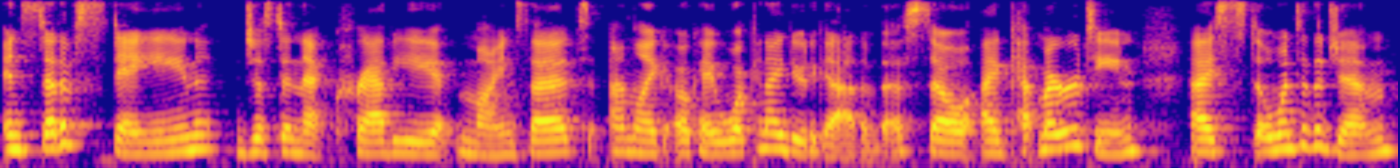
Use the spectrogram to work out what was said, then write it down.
instead of staying just in that crabby mindset, I'm like, okay, what can I do to get out of this? So I kept my routine. I still went to the gym.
